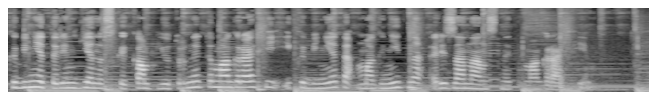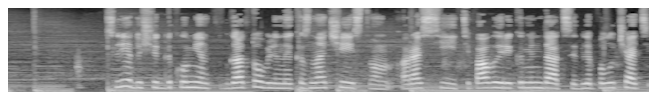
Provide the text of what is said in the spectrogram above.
кабинета рентгеновской компьютерной томографии и кабинета магнитно-резонансной томографии. Следующий документ, подготовленный казначейством России, типовые рекомендации для, получать,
